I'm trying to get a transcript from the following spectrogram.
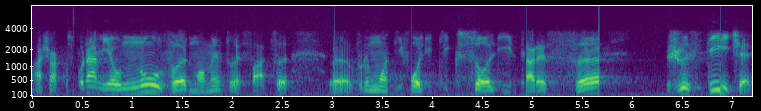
așa cum spuneam, eu nu văd în momentul de față vreun motiv politic solid care să justifice,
